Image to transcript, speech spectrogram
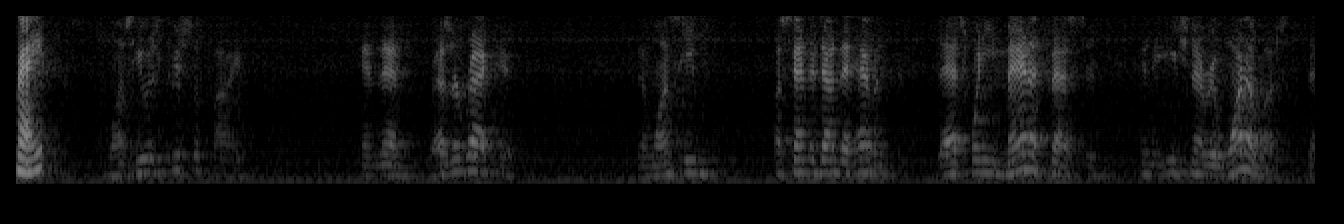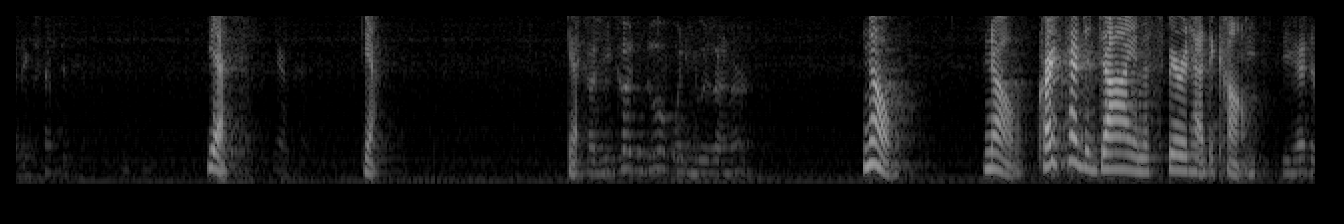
Right. Once he was crucified and then resurrected, then once he ascended down to heaven, that's when he manifested into each and every one of us that accepted him. Yes. Yeah. Yes. Because he couldn't do it when he was on earth. No. No. Christ had to die and the Spirit had to come. He, he had to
